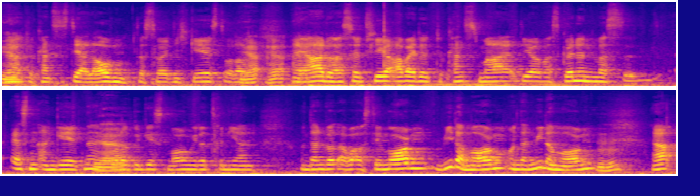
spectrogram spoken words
ja. ja. du kannst es dir erlauben, dass du heute nicht gehst. Oder, ja, ja, naja, du hast halt viel gearbeitet, du kannst mal dir was gönnen, was äh, Essen angeht. Ne? Oder du gehst morgen wieder trainieren. Und dann wird aber aus dem Morgen wieder morgen und dann wieder morgen. Mhm. Ja,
